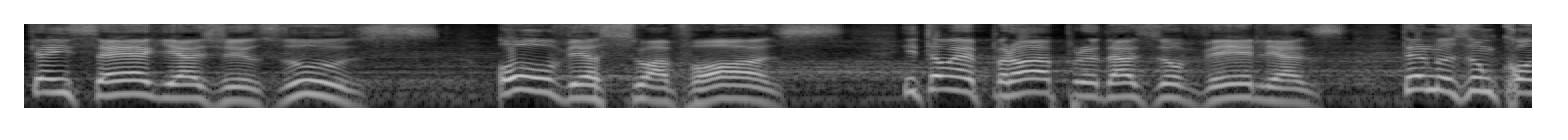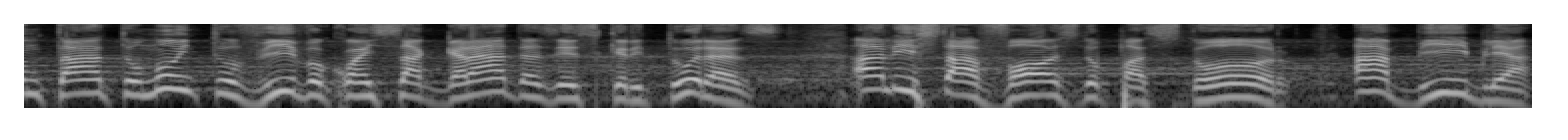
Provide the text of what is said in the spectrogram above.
quem segue a Jesus ouve a sua voz. Então é próprio das ovelhas termos um contato muito vivo com as sagradas escrituras. Ali está a voz do pastor, a Bíblia,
